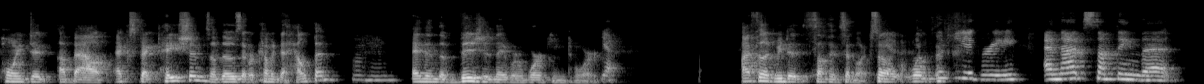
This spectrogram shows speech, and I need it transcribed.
pointed about expectations of those that were coming to help him Mhm. and then the vision they were working toward. Yeah. I feel like we did something similar. So Yeah, what completely agree. And that's something that,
